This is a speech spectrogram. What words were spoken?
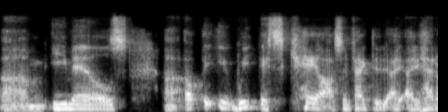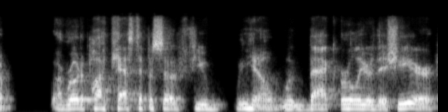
um, emails uh, oh, it, we it's chaos in fact I, I had a I wrote a podcast episode a few, you know, back earlier this year,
